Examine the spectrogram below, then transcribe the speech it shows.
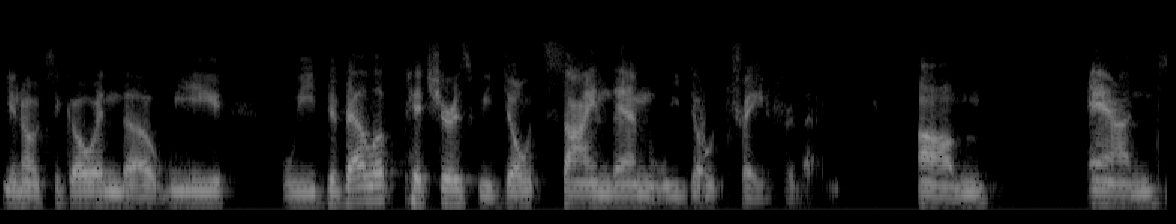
you know to go in the we we develop pitchers, we don't sign them, we don't trade for them. Um, and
